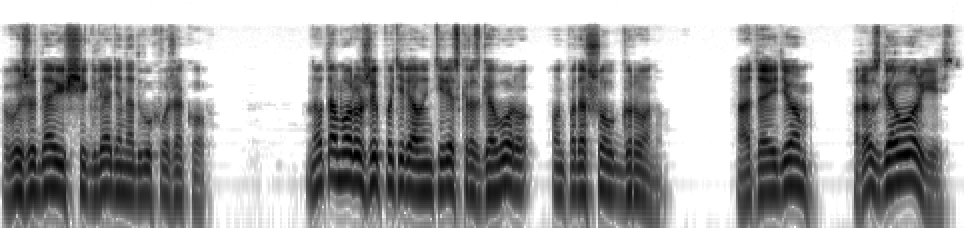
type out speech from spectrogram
выжидающе глядя на двух вожаков. Но Тамор уже потерял интерес к разговору, он подошел к Грону. — Отойдем, разговор есть.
